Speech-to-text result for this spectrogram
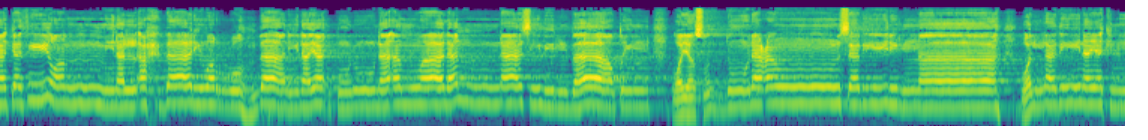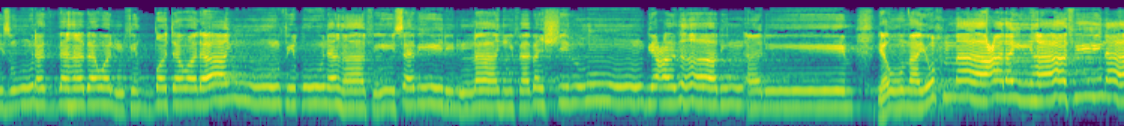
إن كثيرا من الأحبار والرهبان ليأكلون أموال الناس بالباطل ويصدون عن سبيل الله والذين يكنزون الذهب والفضة ولا ينفقونها في سبيل الله فبشرهم بعذاب أليم يوم يحمى عليها في نار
